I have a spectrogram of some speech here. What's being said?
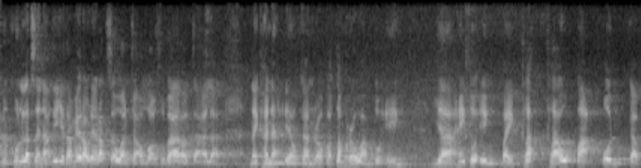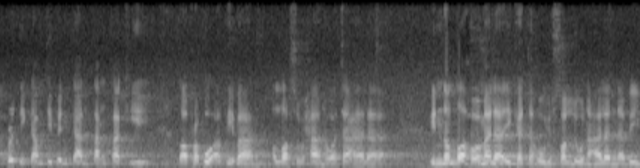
คือคุณลักษณะที่จะทำให้เราได้รับสวรรค์จากอัลลอฮฺสุบาเราจะละในขณะเดียวกัน เราก็ต้องระวังตัวเอง อย่าให้ตัวเองไปคลักเคล้าปะปนกับพฤติกรรมที่เป็นการตั้งภาคีต่อพระผู้อภิบาลอัลลอฮฺ سبحانه และ تعالى إن الله وملائكته يصلون على النبي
